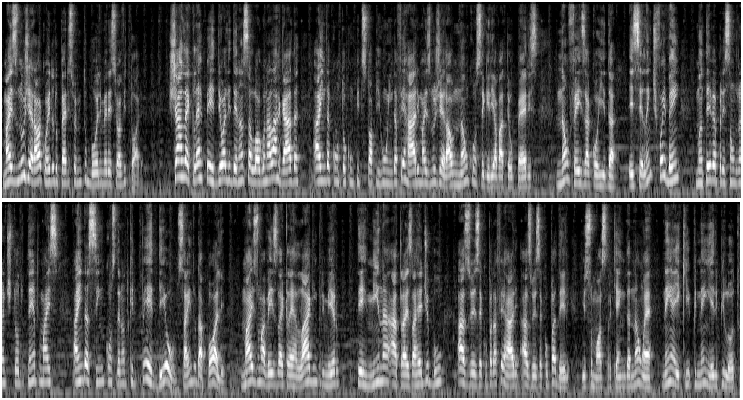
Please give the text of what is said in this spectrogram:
Mas no geral a corrida do Pérez foi muito boa, ele mereceu a vitória. Charles Leclerc perdeu a liderança logo na largada, ainda contou com um pit stop ruim da Ferrari, mas no geral não conseguiria bater o Pérez, não fez a corrida excelente, foi bem, manteve a pressão durante todo o tempo, mas ainda assim, considerando que ele perdeu saindo da pole, mais uma vez Leclerc larga em primeiro, termina atrás da Red Bull, às vezes é culpa da Ferrari, às vezes é culpa dele. Isso mostra que ainda não é nem a equipe, nem ele, piloto,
